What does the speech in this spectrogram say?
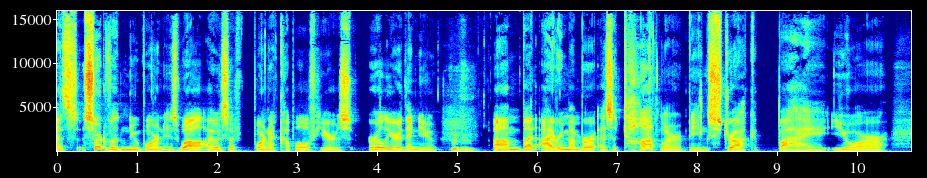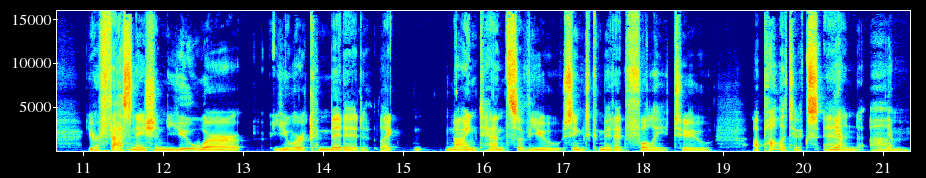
as sort of a newborn as well. I was uh, born a couple of years earlier than you. Mm-hmm. Um, but I remember as a toddler being struck by your your fascination. You were you were committed, like nine tenths of you seemed committed fully to uh, politics, Yeah. and um,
